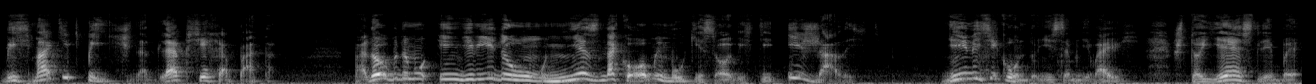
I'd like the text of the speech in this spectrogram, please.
весьма типична для психопата. Подобному индивидууму незнакомы муки совести и жалость. Ни на секунду не сомневаюсь, что если бы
